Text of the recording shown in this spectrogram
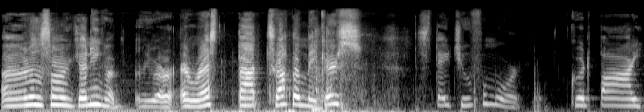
I also getting a, your arrest bad troublemakers. Stay tuned for more. Goodbye.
